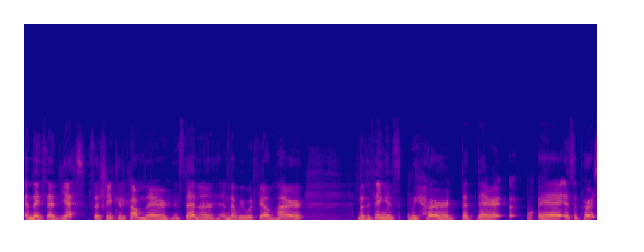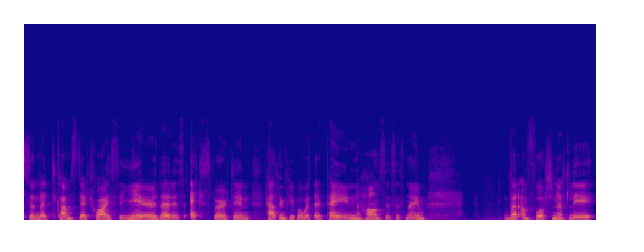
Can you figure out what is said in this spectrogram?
And they said yes, so she could come there instead and, and that we would film her. But the thing is, we heard that there uh, is a person that comes there twice a year that is expert in helping people with their pain. Hans is his name. But unfortunately,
